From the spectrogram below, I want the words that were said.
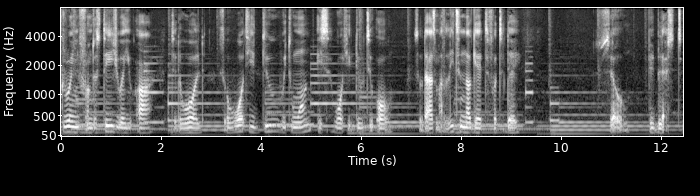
growing from the stage where you are to the world. So what you do with one is what you do to all. So that's my little nugget for today. So be blessed.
